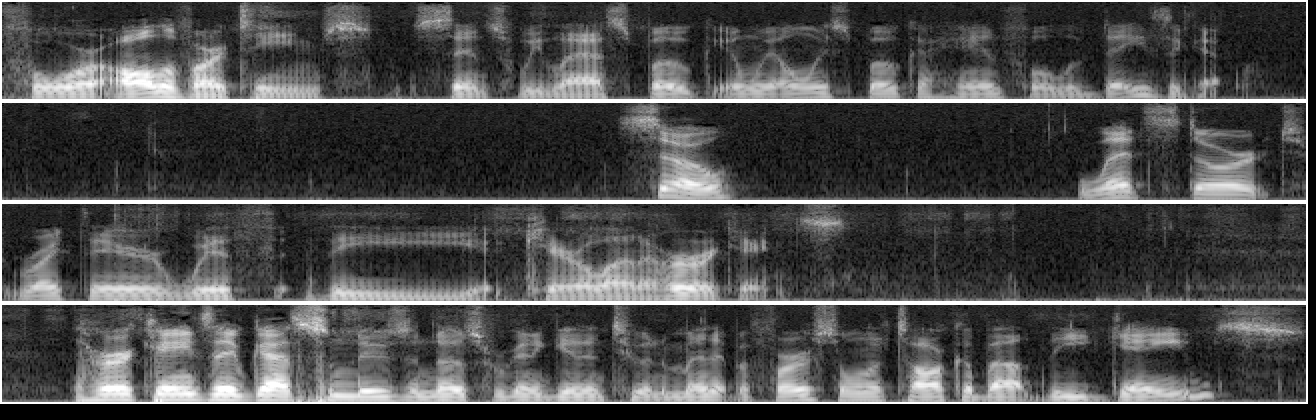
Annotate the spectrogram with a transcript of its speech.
for all of our teams since we last spoke, and we only spoke a handful of days ago. So, let's start right there with the Carolina Hurricanes. The Hurricanes, they've got some news and notes we're going to get into in a minute, but first I want to talk about the games.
